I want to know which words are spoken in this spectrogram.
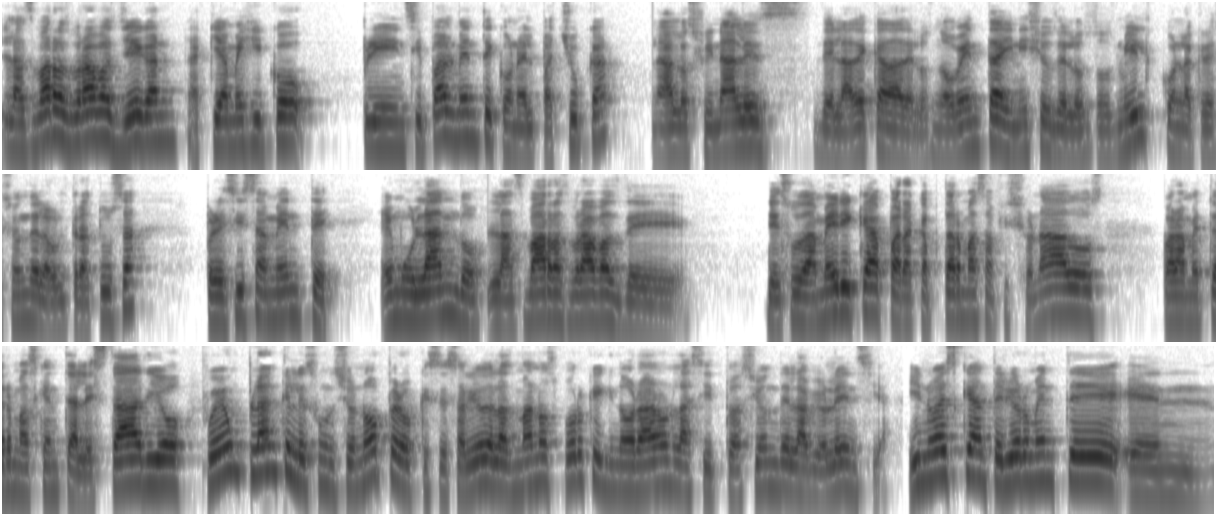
Las barras bravas llegan aquí a México principalmente con el Pachuca a los finales de la década de los 90, inicios de los 2000, con la creación de la Ultratusa, precisamente emulando las barras bravas de, de Sudamérica para captar más aficionados, para meter más gente al estadio. Fue un plan que les funcionó, pero que se salió de las manos porque ignoraron la situación de la violencia. Y no es que anteriormente en,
